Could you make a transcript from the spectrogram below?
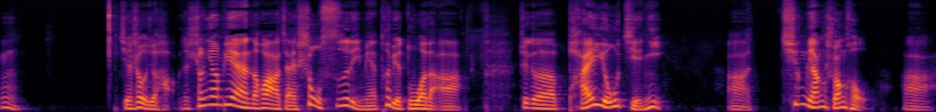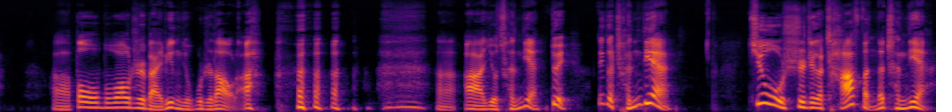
嗯，接受就好。这生姜片的话，在寿司里面特别多的啊，这个排油解腻啊。清凉爽口啊啊，包不包治百病就不知道了啊。啊啊，有沉淀，对，那个沉淀就是这个茶粉的沉淀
